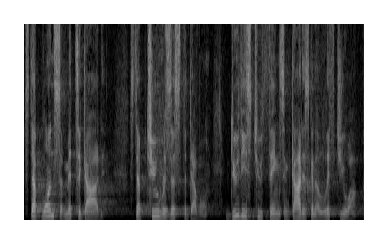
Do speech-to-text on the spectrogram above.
Step one, submit to God. Step two, resist the devil. Do these two things and God is going to lift you up.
